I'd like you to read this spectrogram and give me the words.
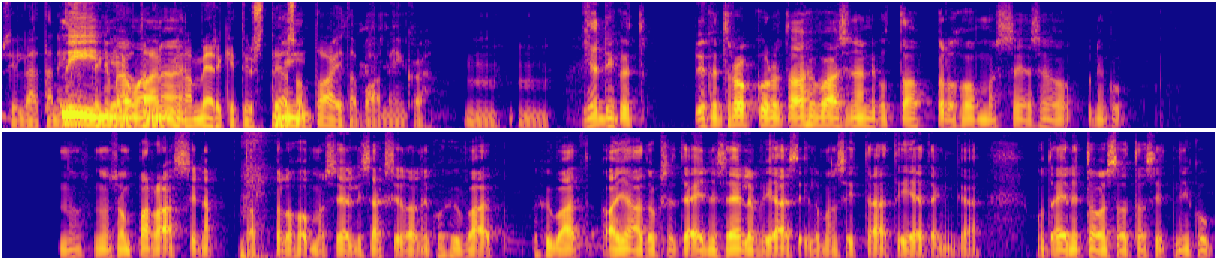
sillä, että niin, niin tekee jotain näin. merkitystä ja niin. se on taitavaa. Niin kuin, mm, mm. Ja niin kuin, että, niin kuin, on hyvä siinä niin kuin tappeluhommassa ja se on niin kuin, No, no se on paras siinä tappeluhommassa ja lisäksi sillä on niin hyvät, hyvät ajatukset ja ei ne selviäisi ilman sitä tietenkään. Mutta ei ne toisaalta sitten niin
